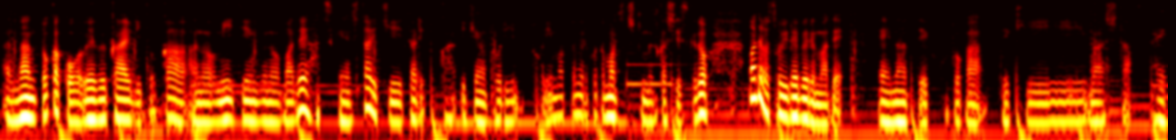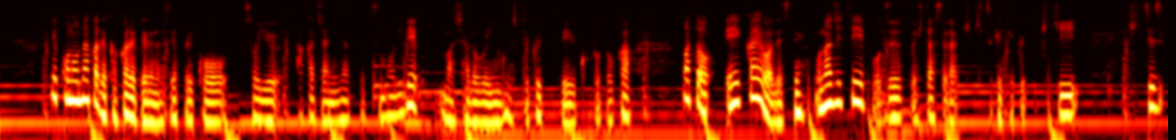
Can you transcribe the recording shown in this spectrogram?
あのなんとかこうウェブ会議とかあのミーティングの場で発言したり聞いたりとか意見を取り取りまとめることまずちょっと難しいですけど、まあ、でもそういうレベルまで、えー、なっていくことができました。はい、で、この中で書かれてるのは、やっぱりこう、そういう赤ちゃんになったつもりで、まあ、シャドーイングをしていくっていうこととか、あと、英会話ですね。同じテープをずっとひたすら聞き続けていく、聞き、聞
